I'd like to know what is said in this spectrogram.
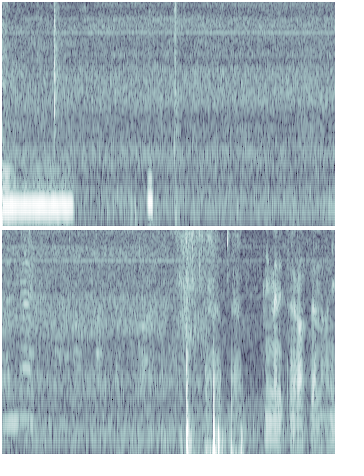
う。うーんみんなに繋がったのにん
